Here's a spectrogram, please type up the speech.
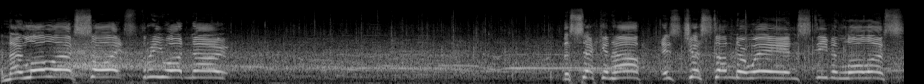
and now Lawless, so it's 3 1 now. The second half is just underway, and Steven Lawless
